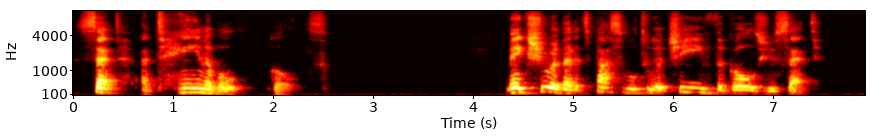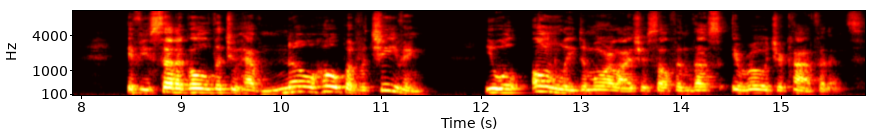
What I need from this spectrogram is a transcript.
Set attainable goals. Make sure that it's possible to achieve the goals you set. If you set a goal that you have no hope of achieving, you will only demoralize yourself and thus erode your confidence.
